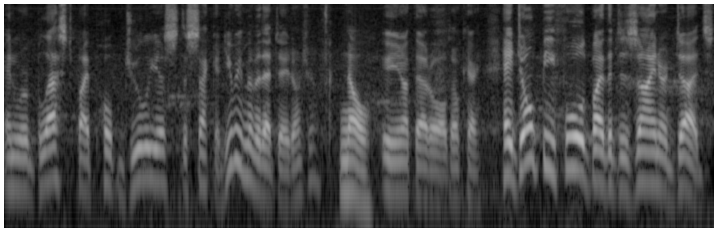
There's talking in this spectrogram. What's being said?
and were blessed by Pope Julius II. You remember that day, don't you? No. You're not that old, okay. Hey, don't be fooled by the designer duds.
